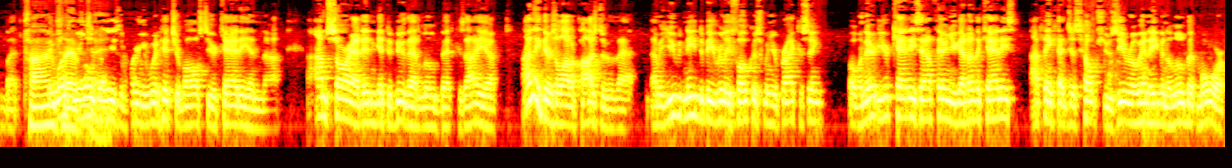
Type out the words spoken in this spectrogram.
but Times it was the old changed. days of where you would hit your balls to your caddy. And uh, I'm sorry I didn't get to do that a little bit because I uh, I think there's a lot of positive of that. I mean, you would need to be really focused when you're practicing. But when there, your caddies out there and you got other caddies, I think that just helps you zero in even a little bit more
